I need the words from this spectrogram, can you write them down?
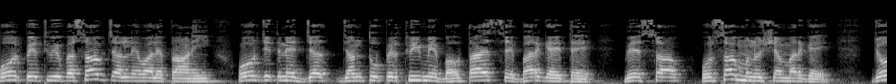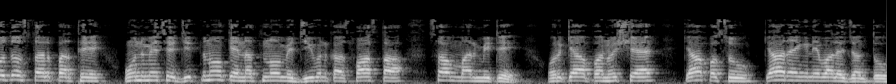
और पृथ्वी पर सब चलने वाले प्राणी और जितने जंतु पृथ्वी में बहुतायत से भर गए थे, वे सब और सब मनुष्य मर गए। जो जो स्थल पर थे, उनमें से जितनों के नथनों में जीवन का श्वास था, सब मर मिटे। और क्या मनुष्य क्या पशु? क्या रेंगने वाले जंतु?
